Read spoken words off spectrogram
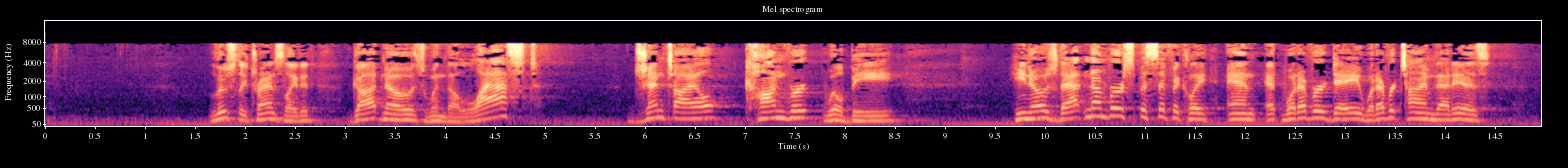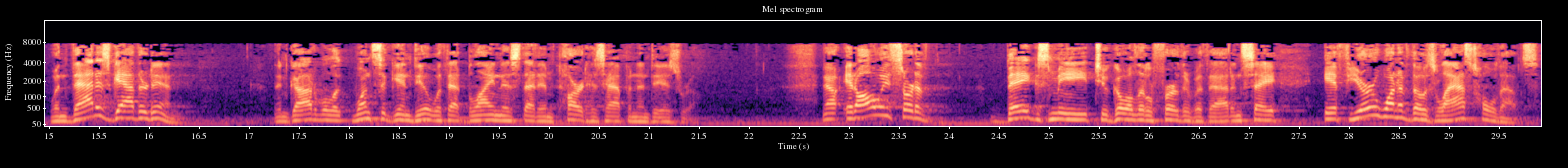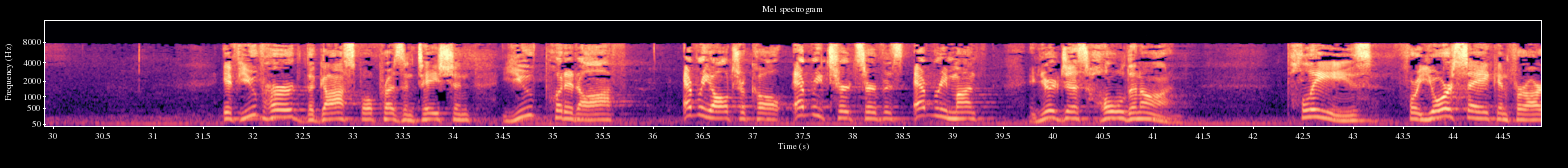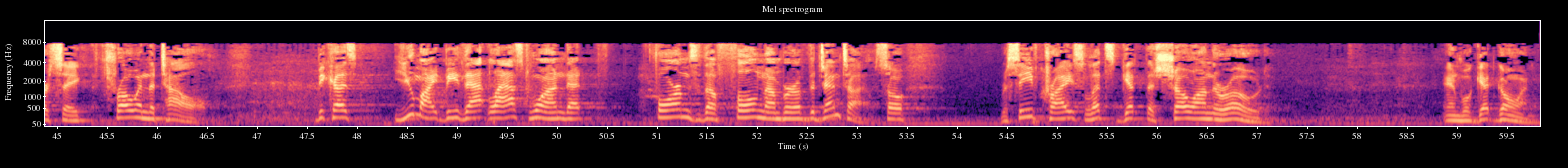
Loosely translated, God knows when the last Gentile convert will be. He knows that number specifically, and at whatever day, whatever time that is, when that is gathered in, then God will once again deal with that blindness that in part has happened unto Israel. Now, it always sort of begs me to go a little further with that and say, if you're one of those last holdouts, if you've heard the gospel presentation, you've put it off every altar call, every church service, every month, and you're just holding on. Please, for your sake and for our sake, throw in the towel. Because you might be that last one that forms the full number of the Gentiles. So, receive Christ, let's get the show on the road. And we'll get going.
